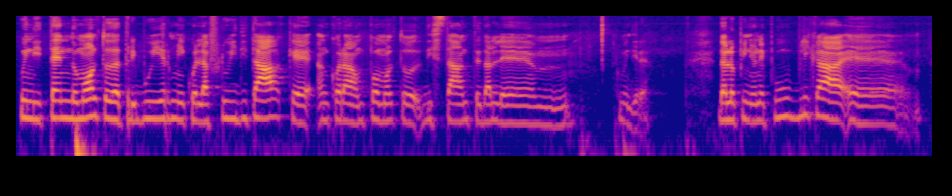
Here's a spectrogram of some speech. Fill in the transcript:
quindi tendo molto ad attribuirmi quella fluidità che è ancora un po' molto distante dalle, mh, come dire, dall'opinione pubblica. e-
